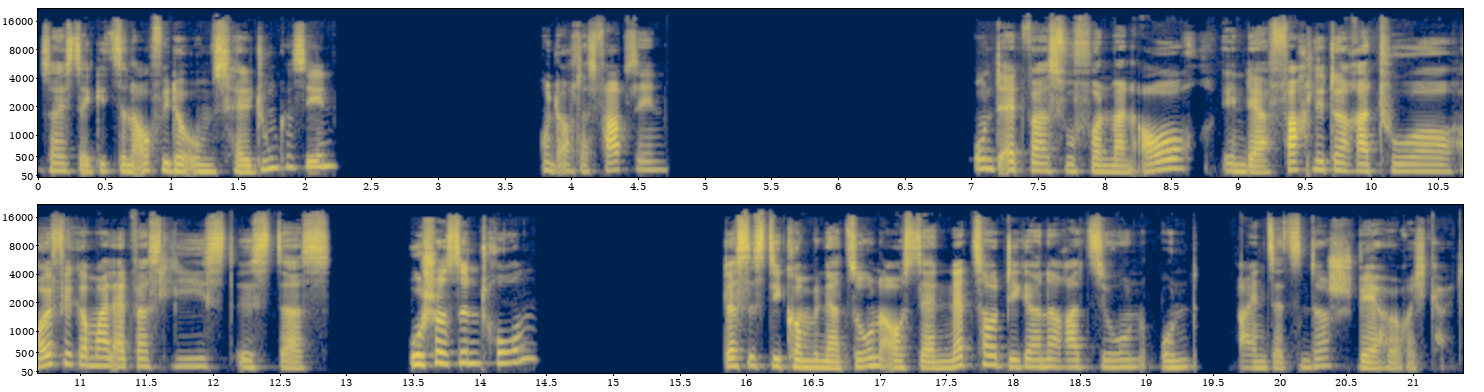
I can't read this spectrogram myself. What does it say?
Das heißt, da geht es dann auch wieder ums Hell-Dunkel-Sehen und auch das Farbsehen. Und etwas, wovon man auch in der Fachliteratur häufiger mal etwas liest, ist das Usher-Syndrom. Das ist die Kombination aus der Netzhautdegeneration und einsetzender Schwerhörigkeit.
